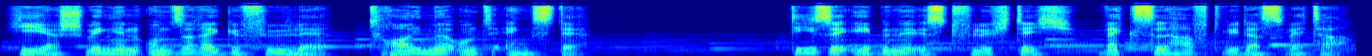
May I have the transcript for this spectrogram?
Hier schwingen unsere Gefühle, Träume und Ängste. Diese Ebene ist flüchtig, wechselhaft wie das Wetter.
